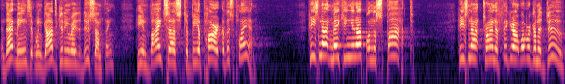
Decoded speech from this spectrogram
And that means that when God's getting ready to do something, he invites us to be a part of his plan. He's not making it up on the spot. He's not trying to figure out what we're going to do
